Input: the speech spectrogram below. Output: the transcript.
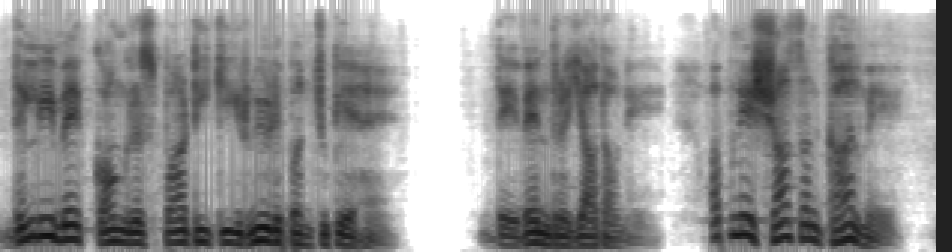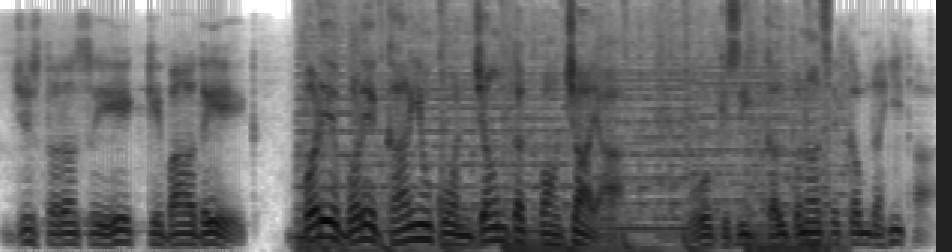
दिल्ली में कांग्रेस पार्टी की रीढ़ बन चुके हैं। देवेंद्र यादव ने अपने शासनकाल में जिस तरह से एक के बाद एक बड़े बड़े कार्यों को अंजाम तक पहुँचाया। वो किसी कल्पना से कम नहीं था।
